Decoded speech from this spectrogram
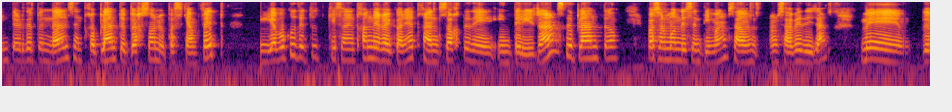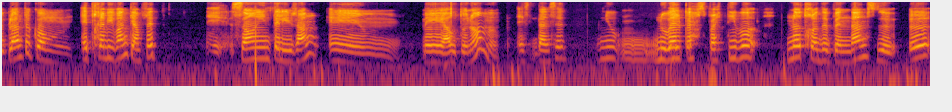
interdépendance entre plantes et personnes, parce qu'en fait, il y a beaucoup d'études qui sont en train de reconnaître une sorte d'intelligence des plantes, pas seulement des sentiments, ça on, savait déjà, mais des plantes comme êtres vivants qui en fait sont intelligents, mais autonomes. Dans cette nouvelle perspective, notre dépendance de eux,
